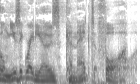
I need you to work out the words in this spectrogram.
Music Radio's Connect 4.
